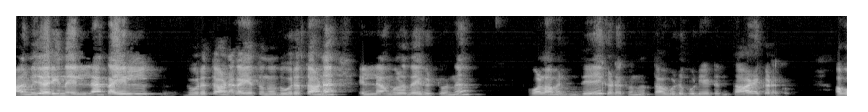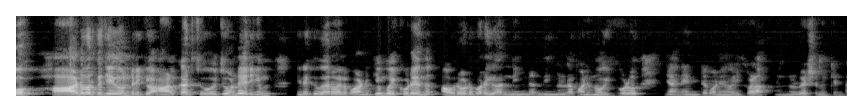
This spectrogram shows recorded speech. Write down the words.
അവൻ വിചാരിക്കുന്ന എല്ലാം കയ്യിൽ ദൂരത്താണ് കയ്യെത്തുന്ന ദൂരത്താണ് എല്ലാം വെറുതെ കിട്ടുമെന്ന് അപ്പോൾ അവൻ ദേ കിടക്കുന്നു തവിട് പൊടിയായിട്ട് താഴെ കിടക്കും. അപ്പോൾ ഹാർഡ് വർക്ക് ചെയ്തുകൊണ്ടിരിക്കുക ആൾക്കാർ ചോദിച്ചുകൊണ്ടേയിരിക്കും നിനക്ക് വേറെ വല്ല പണിക്കും പോയിക്കൂടെ എന്ന്. അവരോട് പറയുക നിങ്ങൾ നിങ്ങളുടെ പണി നോക്കിക്കോളൂ ഞാൻ എന്റെ പണി നോക്കിക്കോളാം നിങ്ങൾ വിഷമിക്കേണ്ട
